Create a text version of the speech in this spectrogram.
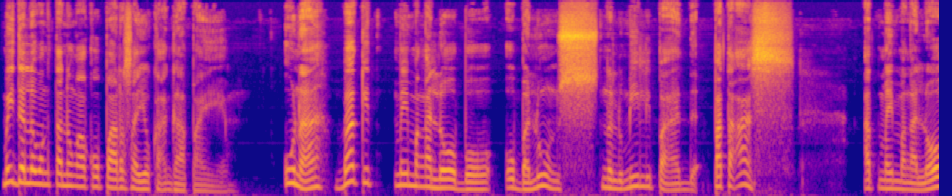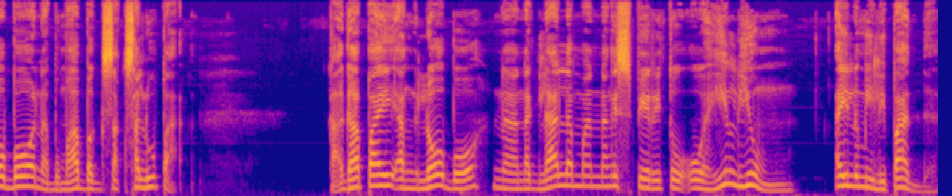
May dalawang tanong ako para sa iyo kaagapay. Una, bakit may mga lobo o balloons na lumilipad pataas at may mga lobo na bumabagsak sa lupa? Kaagapay ang lobo na naglalaman ng espiritu o helium ay lumilipad.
